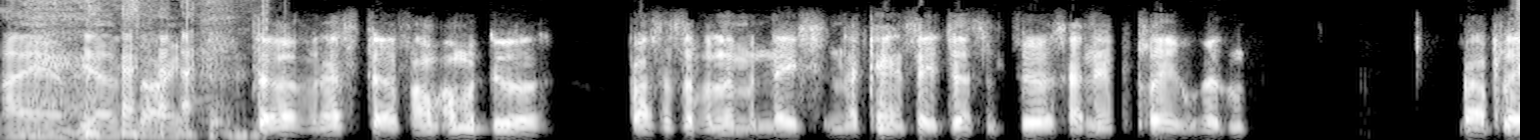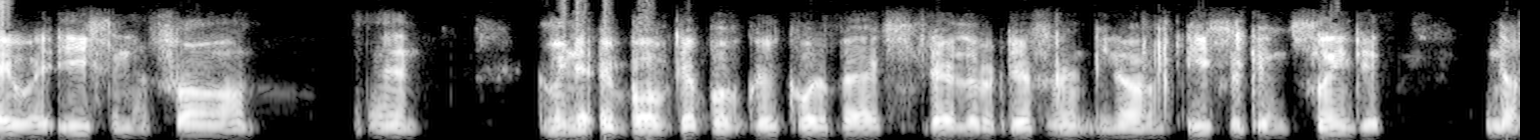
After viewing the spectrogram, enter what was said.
I am. Yeah, I'm sorry. tough. That's tough. I'm, I'm, gonna do a process of elimination. I can't say Justin Fields. I never played with him, but I played with Easton and Fromm, and I mean they're both they're both great quarterbacks. They're a little different. You know, Easton can sling it, you know,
